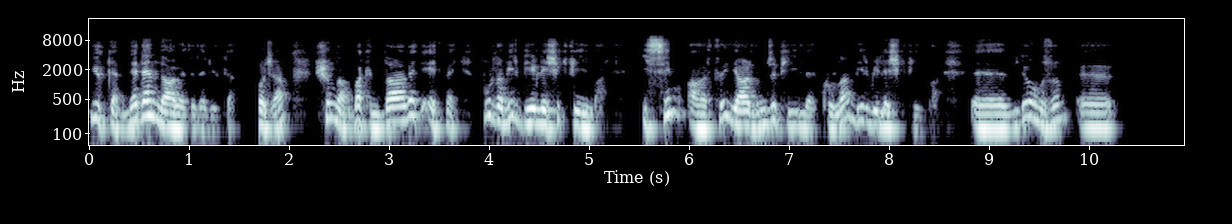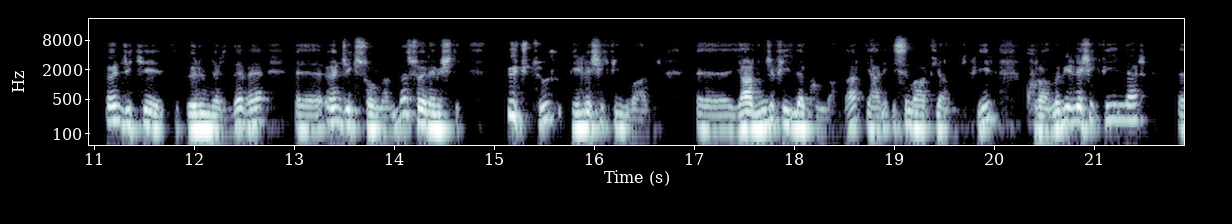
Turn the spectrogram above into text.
yüklem. Neden davet eder yüklem? Hocam şundan bakın davet etmek. Burada bir birleşik fiil var. İsim artı yardımcı fiille kurulan bir birleşik fiil var. E, videomuzun e, önceki bölümlerinde ve e, önceki sorularında söylemiştik. Üç tür birleşik fiil vardır. E, yardımcı fiille kurulanlar, yani isim artı yardımcı fiil, kurallı birleşik fiiller, e,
